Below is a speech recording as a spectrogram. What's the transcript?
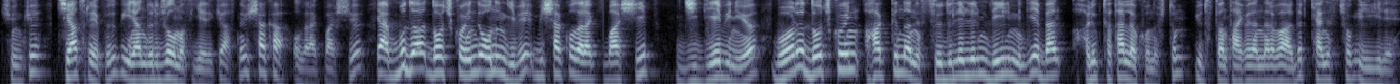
Çünkü tiyatro yapıyorduk inandırıcı olması gerekiyor. Aslında bir şaka olarak başlıyor. Yani bu da Dogecoin'de onun gibi bir şaka olarak başlayıp ciddiye biniyor. Bu arada Dogecoin hakkında hani sürdürülebilir mi değil mi diye ben Haluk Tatar'la konuştum. YouTube'dan takip edenler vardır. Kendisi çok ilgili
